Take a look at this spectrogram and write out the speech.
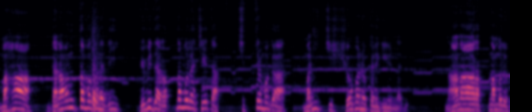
మహా ధనవంతమగునది. వివిధ రత్నముల చేత చిత్రముగా మంచి శోభను కలిగి ఉన్నది. నానారత్నములు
